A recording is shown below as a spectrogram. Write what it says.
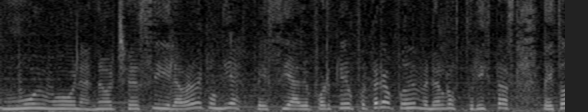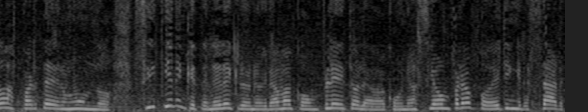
muy muy buenas noches. Sí, la verdad que un día especial. ¿Por qué? Porque ahora pueden venir los turistas de todas partes del mundo. Sí tienen que tener el cronograma completo, la vacunación para poder ingresar.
